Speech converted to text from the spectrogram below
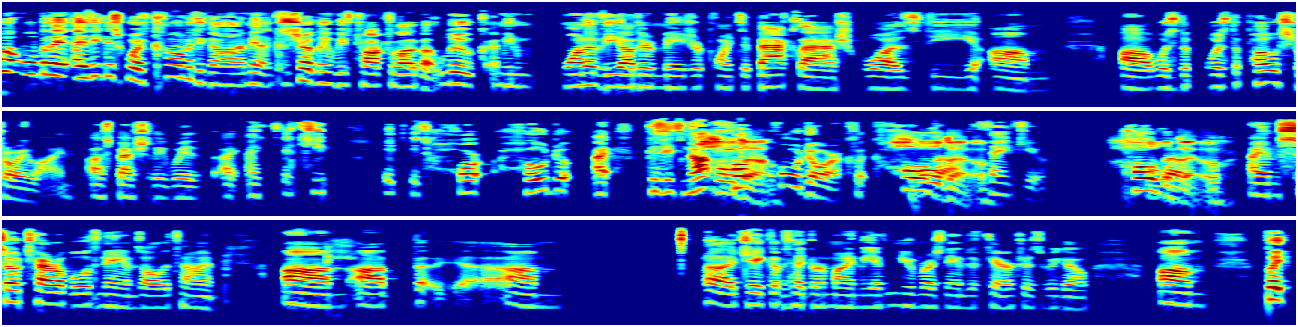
Well, well, but I, I think it's worth commenting on. I mean, because certainly we've talked a lot about Luke. I mean, one of the other major points of backlash was the um, uh, was the was the Poe storyline, especially with I, I, I keep it, it's Hor- Hodor because it's not Holdo. Ho- Hodor. Click Holdo. Holdo. Thank you. Holdo. Holdo. I am so terrible with names all the time. Um, uh, um, uh, Jacobs had to remind me of numerous names of characters as we go. Um, but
